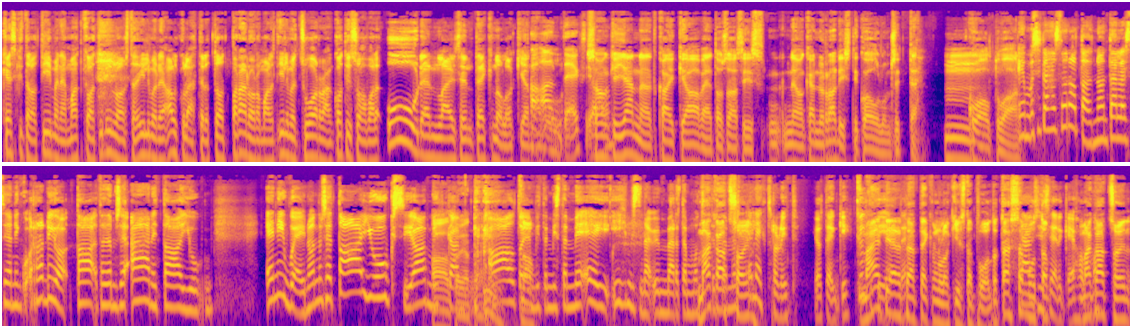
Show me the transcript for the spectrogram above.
keskitalo tiimeinen matkavat yliluonnoista ilmiöiden alkulähteille tuot paranormaalit ilmiöt suoraan kotisohvalle uudenlaisen teknologian A, avulla. anteeksi, Se joo. onkin jännä, että kaikki aaveet osaa siis, ne on käynyt radistikoulun sitten mm. kuoltuaan. Ei, mutta sitähän sanotaan, että ne on tällaisia niin radio, ta, tai tämmöisiä äänitaaju... Anyway, ne on tämmöisiä taajuuksia, mitkä Aaltoja aaltoja No. mistä me ei ihmisinä ymmärretä, mutta Mä katsoin- elektronit jotenkin. Kyllä Mä en tiedä tätä teknologista puolta tässä, Täysin mutta selkeä mä homma. katsoin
